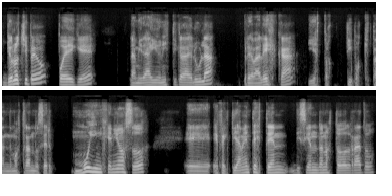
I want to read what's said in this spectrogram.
yo los chipeo, puede que la mirada guionística de Lula prevalezca y estos tipos que están demostrando ser muy ingeniosos, eh, efectivamente estén diciéndonos todo el rato,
